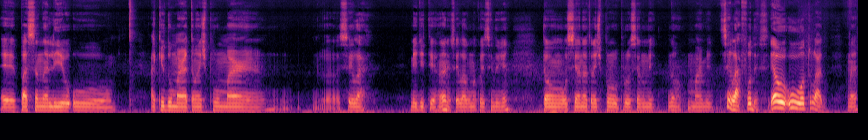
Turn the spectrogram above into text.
é, passando ali o, o, aqui do mar Atlântico pro mar, sei lá, Mediterrâneo, sei lá, alguma coisa assim do gênero. Então, Oceano Atlântico pro, pro Oceano. Med... Não, Mar. Med... Sei lá, foda-se. É o, o, outro lado, né?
